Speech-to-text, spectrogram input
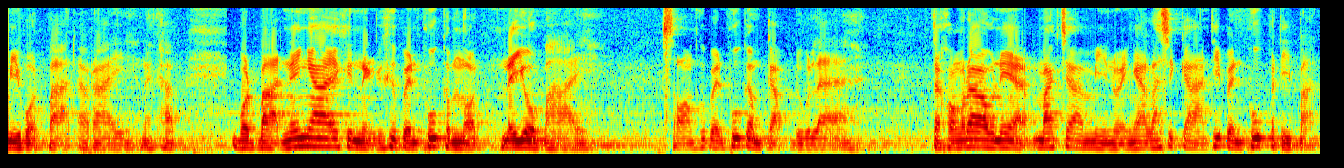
มีบทบาทอะไรนะครับ บทบาทง่ายๆคือหนึ่งก็คือเป็นผู้กำหนดนโยบายสองคือเป็นผู้กำกับดูแล แต่ของเราเนี่ยมักจะมีหน่วยงานราชการที่เป็นผู้ปฏิบัติ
